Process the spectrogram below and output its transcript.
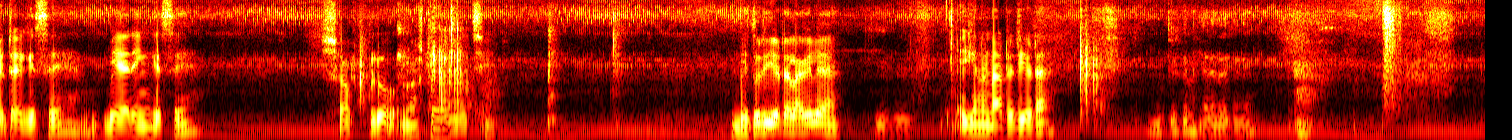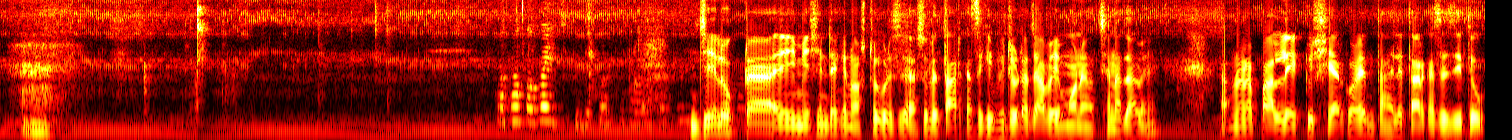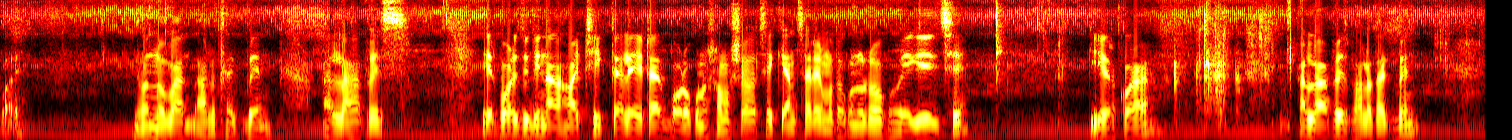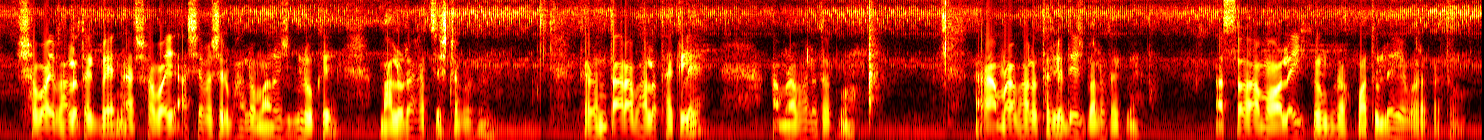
এটা গেছে বেয়ারিং গেছে, সবগুলো নষ্ট হয়ে গিয়েছে। ভিতরে এটা লাগাইলে এইখানে নাটের ইয়েটা যে লোকটা এই মেশিনটাকে নষ্ট করেছে আসলে তার কাছে কি ভিডিওটা যাবে? মনে হচ্ছে না যাবে। আপনারা পারলে একটু শেয়ার করেন তাহলে তার কাছে যেতেও পারে। ধন্যবাদ ভালো থাকবেন। আল্লাহ হাফেজ। এরপরে যদি না হয় ঠিক, তাহলে এটার বড় কোনো সমস্যা আছে। ক্যান্সারের মতো কোনো রোগ হয়ে গিয়েছে। ইয়ার করার। আল্লাহ হাফেজ, ভালো থাকবেন। সবাই ভালো থাকবেন আর সবাই আশেপাশের ভালো মানুষগুলোকে ভালো রাখার চেষ্টা করবেন। কারণ তারা ভালো থাকলে আমরা ভালো থাকব। আর আমরা ভালো থাকলে দেশ ভালো থাকবে। আসসালামু আলাইকুম রহমতুল্লাহ বারাকাতুহ।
